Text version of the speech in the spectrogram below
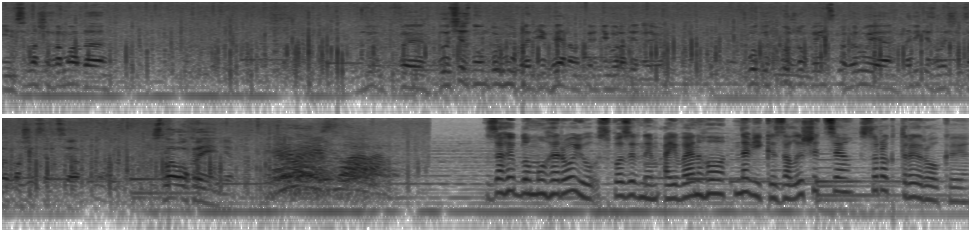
І вся наша громада в величезному боргу перед Євгеном, перед його родиною. Подвиг кожного українського героя навіки залишиться в наших серцях. Слава Україні! Загиблому герою з позивним Айвенго навіки залишиться 43 роки.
